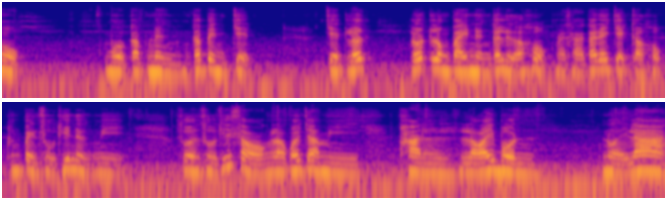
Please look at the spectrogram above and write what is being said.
หกบวกกับหนึ่งก็เป็นเจ็ดเจ็ดลด ลดลงไปหนึ่งก็เหลือหกนะคะ ก็ได้เจ็ดกับห6ถึงเป็นสูตรที่หนึ่งนี้ ส่วนสูตรที่สองเราก็จะมีพันร้อยบนหน่วยล่าง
